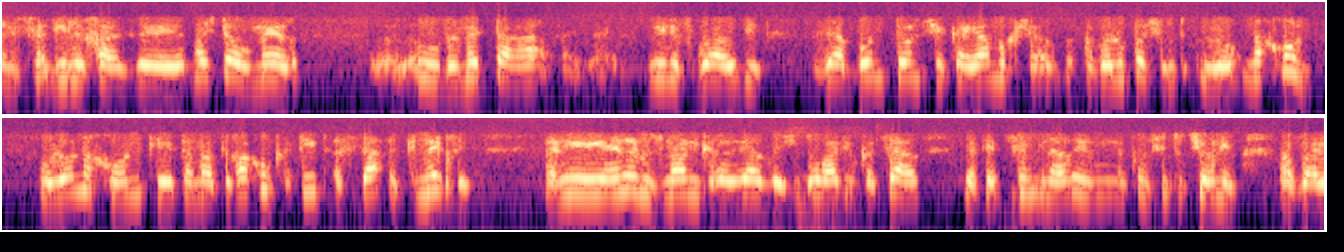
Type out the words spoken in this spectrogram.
אני רוצה להגיד לך, זה, מה שאתה אומר הוא באמת, בלי לפגוע אודי, זה הבון-טון שקיים עכשיו, אבל הוא פשוט לא נכון. הוא לא נכון כי את המהפכה החוקתית עשה הכנסת. אני, אין לנו זמן כרגע בשידור רדיו קצר לתת סמינרים קונסטיטוציוניים, אבל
